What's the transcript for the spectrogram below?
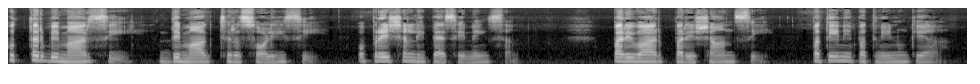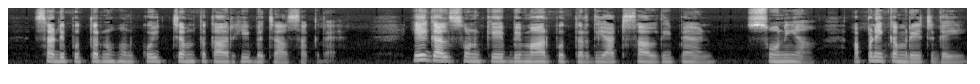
ਪੁੱਤਰ ਬਿਮਾਰ ਸੀ, ਦਿਮਾਗ 'ਚ ਰਸੌਲੀ ਸੀ ਆਪਰੇਸ਼ਨ ਲਈ ਪੈਸੇ ਨਹੀਂ ਸਨ। ਪਰਿਵਾਰ ਪਰੇਸ਼ਾਨ ਸੀ। ਪਤੀ ਨੇ ਪਤਨੀ ਨੂੰ ਕਿਹਾ, ਸਾਡੇ ਪੁੱਤਰ ਨੂੰ ਹੁਣ ਕੋਈ ਚਮਤਕਾਰ ਹੀ ਬਚਾ ਸਕਦਾ ਹੈ। ਇਹ ਗੱਲ ਸੁਣ ਕੇ ਬਿਮਾਰ ਪੁੱਤਰ ਦੀ 8 ਸਾਲ ਦੀ ਭੈਣ ਸੋਨੀਆ ਆਪਣੇ ਕਮਰੇ 'ਚ ਗਈ,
